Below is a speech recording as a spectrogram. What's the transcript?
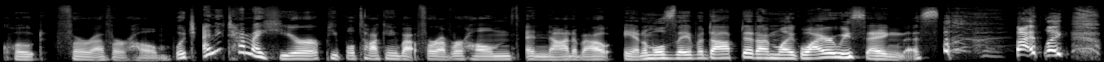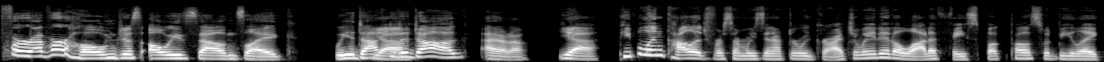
quote forever home. Which anytime I hear people talking about forever homes and not about animals they've adopted, I'm like, why are we saying this? I like forever home just always sounds like we adopted Yeah. a dog. I don't know. Yeah. People in college, for some reason, after we graduated, a lot of Facebook posts would be like,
